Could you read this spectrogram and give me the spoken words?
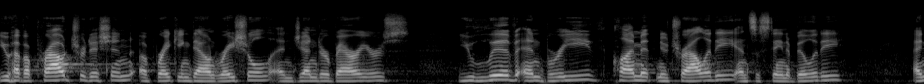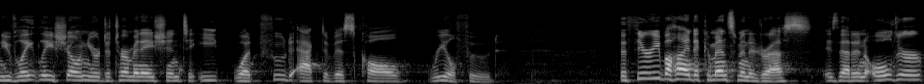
You have a proud tradition of breaking down racial and gender barriers. You live and breathe climate neutrality and sustainability. And you've lately shown your determination to eat what food activists call real food. The theory behind a commencement address is that an older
